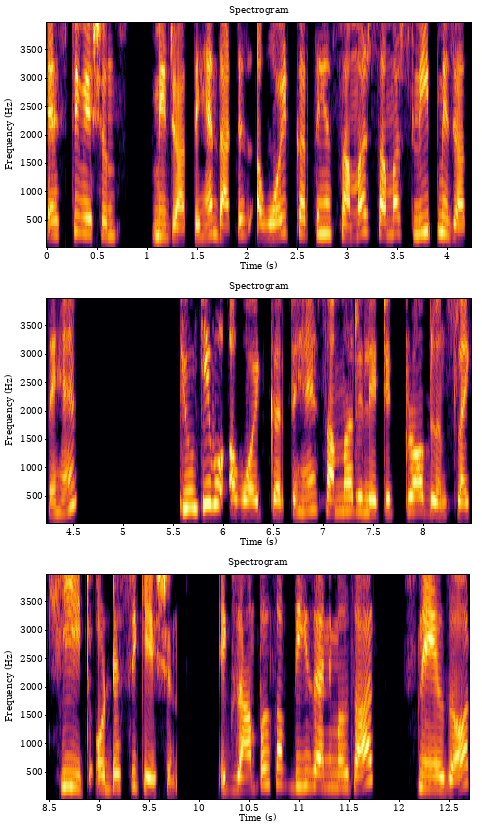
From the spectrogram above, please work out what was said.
एस्टिवेशन में जाते हैं दैट इज़ अवॉइड करते हैं समर समर स्लीप में जाते हैं, क्योंकि वो अवॉइड करते हैं summer related problems like heat और desiccation examples of these animals are snails और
